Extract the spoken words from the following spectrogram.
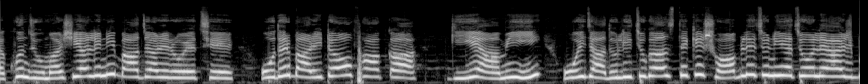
এখন ঝুমা শিয়ালিনী বাজারে রয়েছে। ওদের বাড়িটাও ফাঁকা। গিয়ে আমি ওই জাদু লিচু গাছ থেকে সব লিচু নিয়ে চলে আসব।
